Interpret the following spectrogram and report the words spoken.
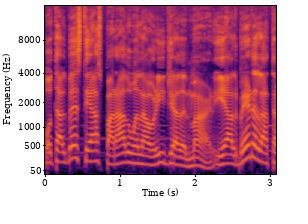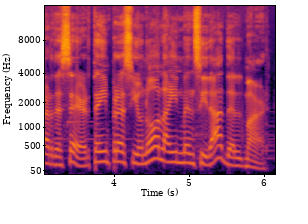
O tal vez te has parado en la orilla del mar y al ver el atardecer te impresionó la inmensidad del mar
